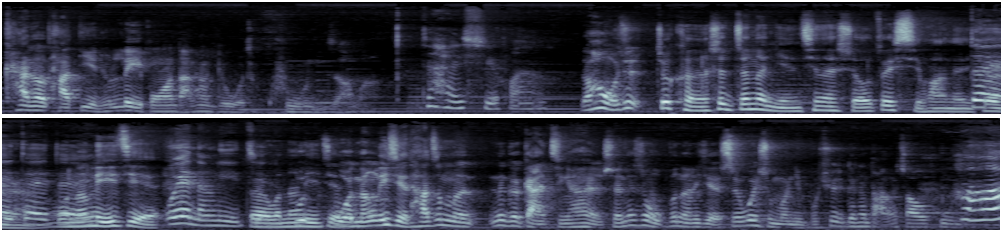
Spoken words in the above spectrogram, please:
看到他第一眼就泪崩，然后打电话给我就哭，你知道吗？这还喜欢啊？然后我就就可能是真的年轻的时候最喜欢的一个人，对对对我能理解，我也能理解对。我能理解。我能理解他这么那个感情还很深，但是我不能理解是为什么你不去跟他打个招呼？啊，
